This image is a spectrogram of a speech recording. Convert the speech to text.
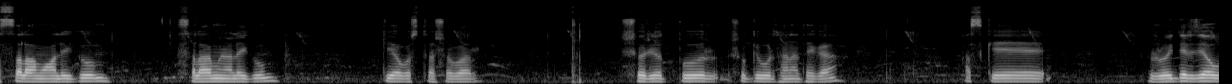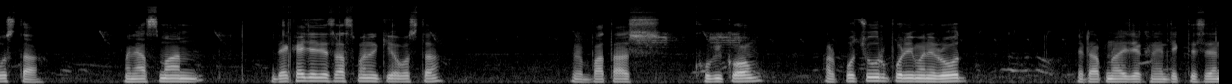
আসসালামু আলাইকুম। সালামু আলাইকুম। কি অবস্থা সবার? শরীয়তপুর সখীপুর থানা থেকে। আজকে রোদের যে অবস্থা মানে আসমান, দেখাই যায় যে আসমানের কি অবস্থা। বাতাস খুবই কম আর প্রচুর পরিমাণে রোদ এটা আপনারা এই যে এখানে দেখতেছেন।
